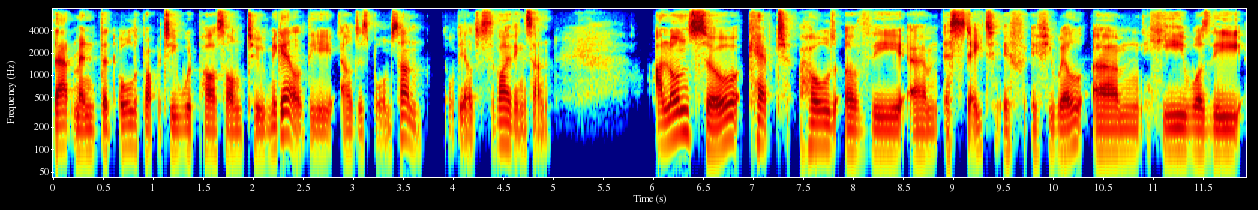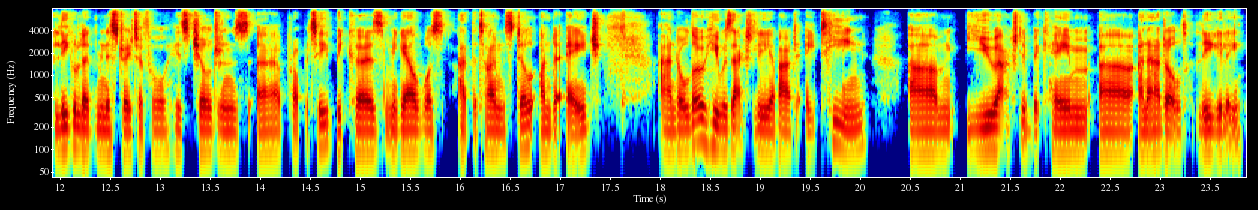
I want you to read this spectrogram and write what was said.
that meant that all the property would pass on to Miguel, the eldest born son, or the eldest surviving son. Alonso kept hold of the um, estate, if if you will. Um, he was the legal administrator for his children's uh, property because Miguel was at the time still underage, and although he was actually about 18, um, you actually became uh, an adult legally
